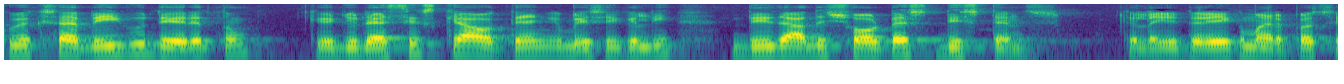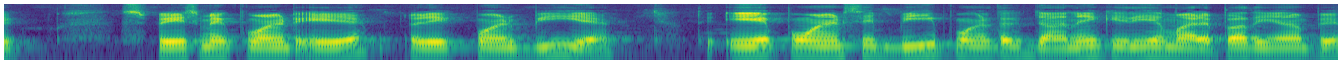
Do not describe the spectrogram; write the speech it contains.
क्विक सा रिव्यू दे देता हूँ. कि जूडेसिक्स क्या होते हैं कि basically these are the shortest distance कि लाइक अगर एक हमारे पास एक स्पेस में एक पॉइंट ए है और एक पॉइंट बी है तो ए पॉइंट से बी पॉइंट तक जाने के लिए हमारे पास यहाँ पे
